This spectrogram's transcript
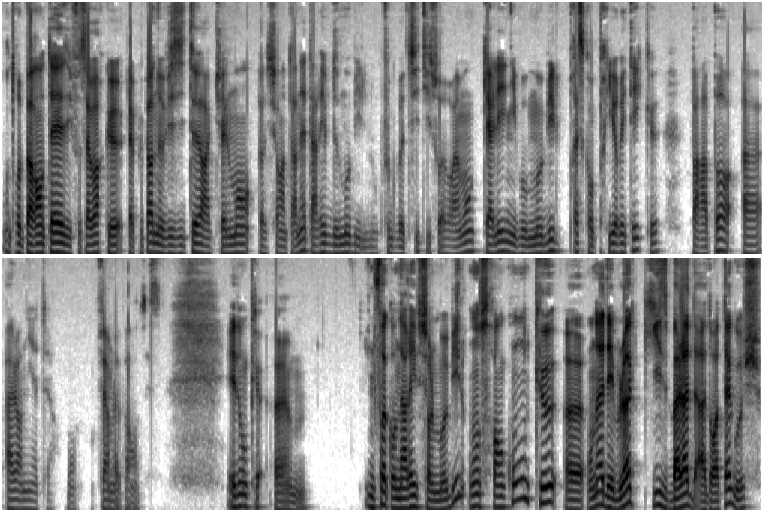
Entre parenthèses, il faut savoir que la plupart de nos visiteurs actuellement sur Internet arrivent de mobile. Donc il faut que votre site il soit vraiment calé niveau mobile presque en priorité que par rapport à, à l'ordinateur. Bon, on ferme la parenthèse. Et donc, euh, une fois qu'on arrive sur le mobile, on se rend compte que euh, on a des blocs qui se baladent à droite à gauche.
